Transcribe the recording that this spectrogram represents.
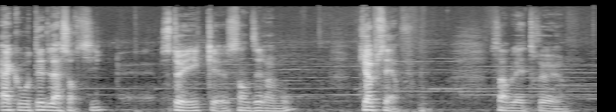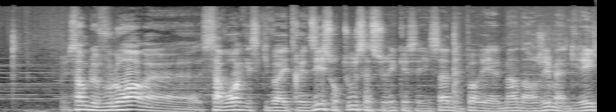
à côté de la sortie, stoïque, euh, sans dire un mot, qui observe. Semble être. euh, semble vouloir savoir qu'est-ce qui va être dit et surtout s'assurer que Célissa n'est pas réellement en danger malgré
